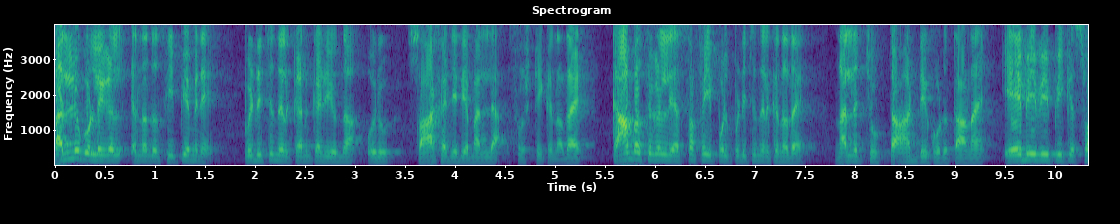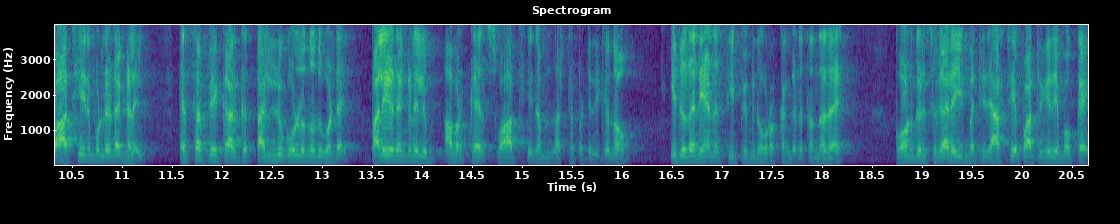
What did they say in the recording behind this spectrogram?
തല്ലുകൊള്ളികൾ എന്നത് സി പി എമ്മിനെ പിടിച്ചു നിൽക്കാൻ കഴിയുന്ന ഒരു സാഹചര്യമല്ല സൃഷ്ടിക്കുന്നത്. ക്യാമ്പസുകളിൽ എസ് എഫ് ഐ ഇപ്പോൾ പിടിച്ചു നിൽക്കുന്നത് നല്ല ചുട്ട അടി കൊടുത്താണ്. എ ബി വി പിക്ക് സ്വാധീനമുള്ള ഇടങ്ങളിൽ എസ് എഫ് ഐക്കാർക്ക് തല്ലുകൊള്ളുന്നത് കൊണ്ട് പലയിടങ്ങളിലും അവർക്ക് സ്വാധീനം നഷ്ടപ്പെട്ടിരിക്കുന്നു. ഇത് തന്നെയാണ് സി പി എമ്മിന് ഉറക്കം കെടുത്തുന്നത്. കോൺഗ്രസുകാരെയും മറ്റ് രാഷ്ട്രീയ പാർട്ടിക്കാരെയും ഒക്കെ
